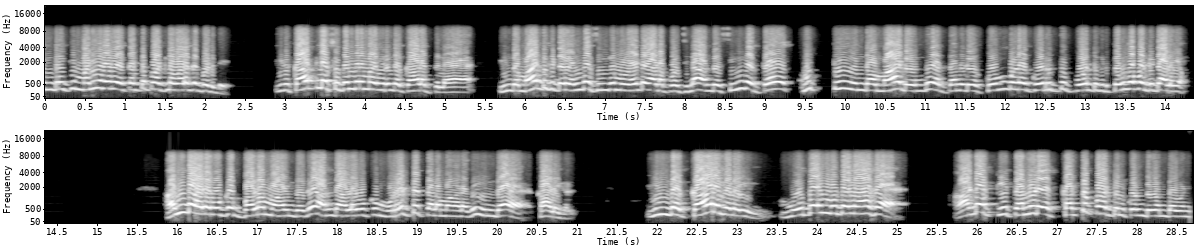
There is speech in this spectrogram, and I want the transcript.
இன்றைக்கு மனிதனுடைய கட்டுப்பாட்டுல வளர்க்கப்படுது. இது காட்டுல சுதந்திரமா இருந்த காலத்துல இந்த மாட்டுக்கிட்ட எந்த சிங்கமும் வேட்டையாட போச்சுன்னா அந்த சிங்கத்தை குத்தி இந்த மாடு வந்து தன்னுடைய கொம்புல கொறுத்து போட்டுக்கிட்டு தொங்க போட்டுட்டு அலையும். அந்த அளவுக்கு பலம் வாய்ந்தது அந்த அளவுக்கு முரட்டுத்தனமானது இந்த காளைகள். இந்த காளைகளை முதன் முதலாக அடக்கி தன்னுடைய கட்டுப்பாட்டில் கொண்டு வந்தவன்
